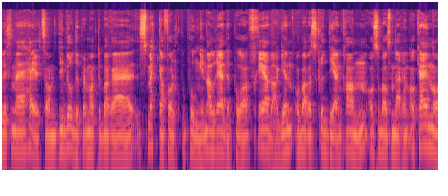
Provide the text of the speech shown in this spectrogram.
liksom er helt sånn De burde på en måte bare smekka folk på pungen allerede på fredagen og bare skrudd igjen kranen, og så bare sånn der en OK, nå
